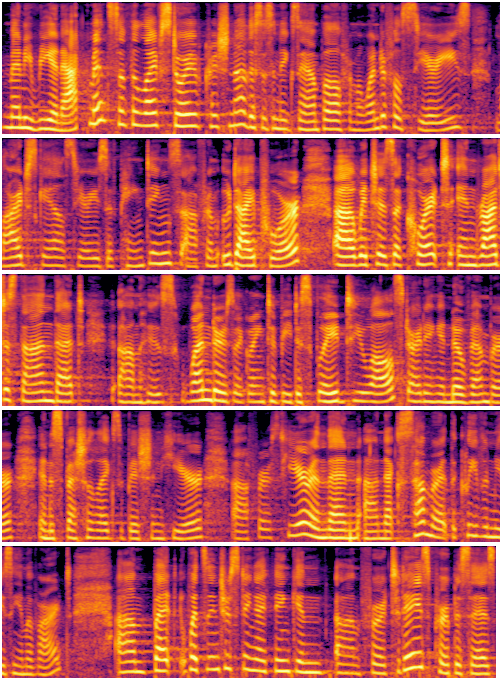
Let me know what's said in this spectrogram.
many reenactments of the life story of Krishna. This is an example from a wonderful series, large scale series of paintings uh, from Udaipur, uh, which is a court in Rajasthan that, um, whose wonders are going to be displayed to you all starting in November in a special exhibition here, uh, first here and then uh, next summer at the Cleveland Museum of Art. Um, but what's interesting, I think, in, um, for today's purposes,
